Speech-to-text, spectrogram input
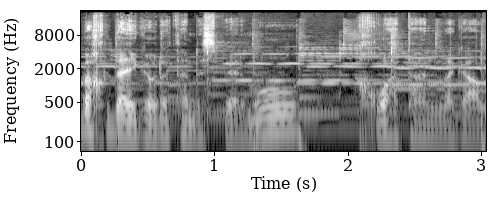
بە خودای گەورەتان دەسپێرم و خواتان لەگەڵ.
